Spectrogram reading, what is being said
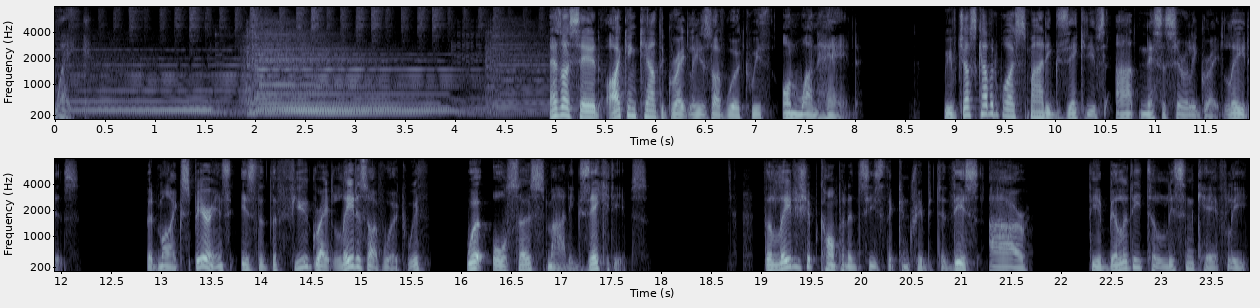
wake. As I said, I can count the great leaders I've worked with on one hand. We've just covered why smart executives aren't necessarily great leaders. But my experience is that the few great leaders I've worked with were also smart executives. The leadership competencies that contribute to this are the ability to listen carefully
